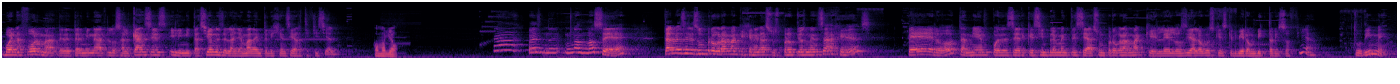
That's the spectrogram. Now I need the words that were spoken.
buena forma de determinar los alcances y limitaciones de la llamada inteligencia artificial. Como yo. Ah, pues no, no sé. ¿eh? Tal vez eres un programa que genera sus propios mensajes, pero también puede ser que simplemente seas un programa que lee los diálogos que escribieron Víctor y Sofía. Tú dime.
